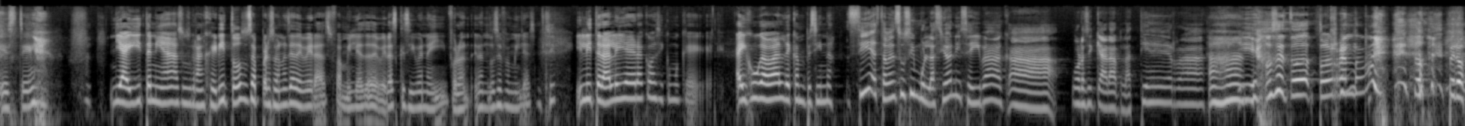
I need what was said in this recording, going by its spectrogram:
Este, y ahí tenía a sus granjeritos, o sea, personas de de veras, familias de de veras que se iban ahí, fueron, eran 12 familias. Sí. Y literal ella era como así como que ahí jugaba al de campesina. Sí, estaba en su simulación y se iba a, a- ahora sí que arar la tierra. Ajá. Y- O sea, todo, todo random. todo- pero,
